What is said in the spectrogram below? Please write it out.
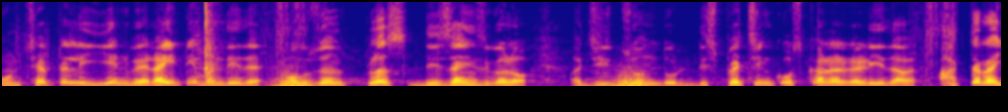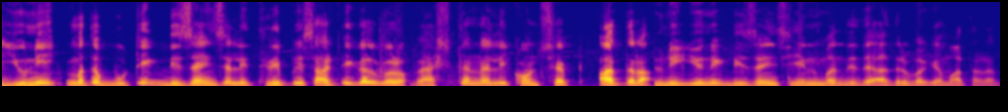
ಕಾನ್ಸೆಪ್ಟಲ್ಲಿ ಏನು ವೆರೈಟಿ ಬಂದಿದೆ. ಥೌಸಂಡ್ ಪ್ಲಸ್ ಡಿಸೈನ್ಸ್ಗಳು ಅಜಿಜೊಂದು ಡಿಸ್ಪೆಚಿಂಗ್ಗೋಸ್ಕರ ರೆಡಿ ಇದ್ದಾವೆ ಆ ಥರ ಯುನೀಕ್ ಮತ್ತು ಬುಟಿಕ್ ಡಿಸೈನ್ಸಲ್ಲಿ ತ್ರೀ ಪೀಸ್ ಆರ್ಟಿಕಲ್ಗಳು ವೆಸ್ಟರ್ನಲ್ಲಿ ಕಾನ್ಸೆಪ್ಟ್ ಆ ಥರ. ಯುನೀಕ್ ಯುನೀಕ್ ಡಿಸೈನ್ಸ್ ಏನು ಬಂದಿದೆ ಅದ್ರ ಬಗ್ಗೆ ಮಾತಾಡೋಣ.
